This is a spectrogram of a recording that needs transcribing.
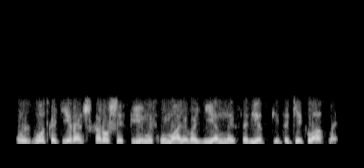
Он говорит, вот какие раньше хорошие фильмы снимали, военные, советские, такие классные.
